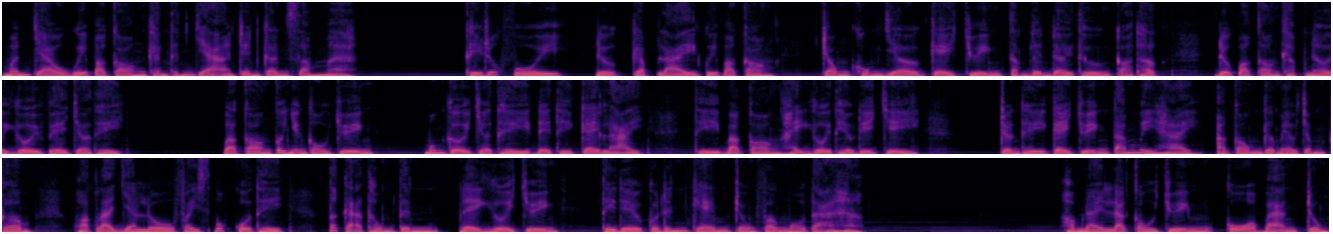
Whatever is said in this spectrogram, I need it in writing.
Mến chào quý bà con khán thính giả trên kênh Xóm Ma. Thi rất vui được gặp lại quý bà con trong khung giờ kể chuyện tâm linh đời thường có thật được bà con khắp nơi gửi về cho Thi. Bà con có những câu chuyện muốn gửi cho Thi để Thi kể lại, thì bà con hãy gửi theo địa chỉ Trần Thi kể chuyện 82 a gmail.com hoặc là Zalo Facebook của Thi. Tất cả thông tin để gửi chuyện thì đều có đính kèm trong phần mô tả ha. Hôm nay là câu chuyện của bạn Trung.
